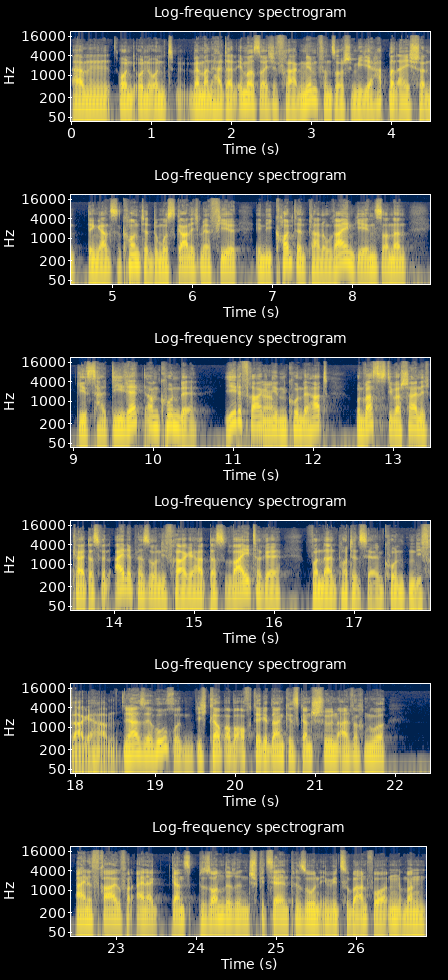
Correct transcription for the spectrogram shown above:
Ähm, und, und, und wenn man halt dann immer solche Fragen nimmt von Social Media, hat man eigentlich schon den ganzen Content. Du musst gar nicht mehr viel in die Contentplanung reingehen, sondern gehst halt direkt am Kunde. Jede Frage, ja. die ein Kunde hat, und was ist die Wahrscheinlichkeit, dass wenn eine Person die Frage hat, dass weitere von deinen potenziellen Kunden die Frage haben? Ja, sehr hoch. Und ich glaube aber auch, der Gedanke ist ganz schön, einfach nur eine Frage von einer ganz besonderen, speziellen Person irgendwie zu beantworten. Und man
